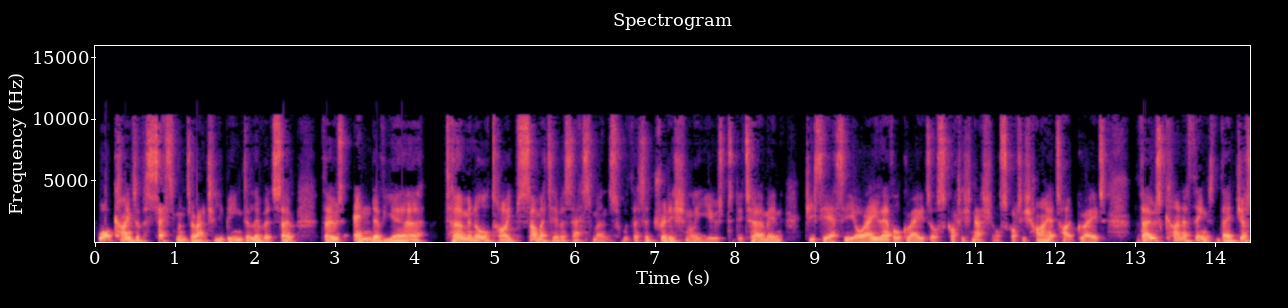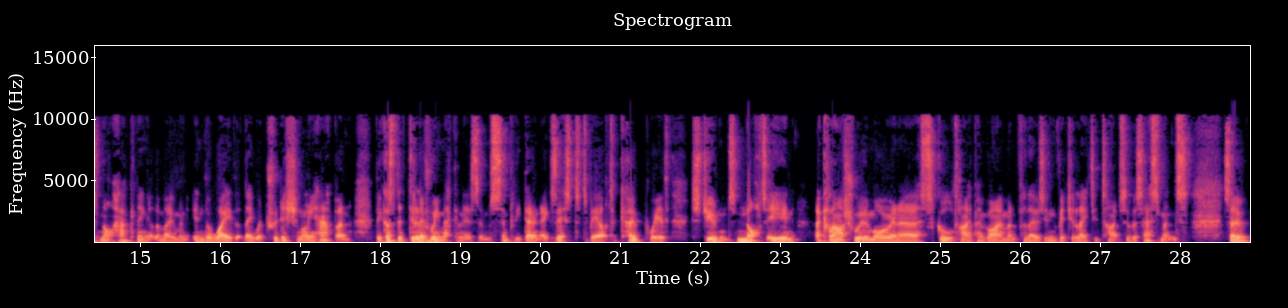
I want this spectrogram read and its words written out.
What kinds of assessments are actually being delivered? So those end of year terminal type summative assessments that are traditionally used to determine GCSE or A level grades or Scottish National, Scottish Higher type grades, those kind of things, they're just not happening at the moment in the way that they would traditionally happen because the delivery mechanisms simply don't exist to be able to cope with students not in a classroom or in a school type environment for those invigilated types of assessments. So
